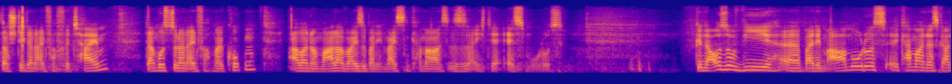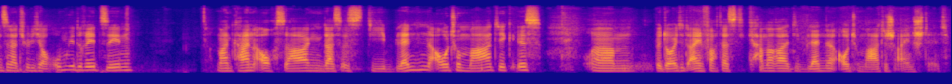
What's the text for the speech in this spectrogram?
Das steht dann einfach für Time. Da musst du dann einfach mal gucken. Aber normalerweise bei den meisten Kameras ist es eigentlich der S-Modus. Genauso wie äh, bei dem A-Modus äh, kann man das Ganze natürlich auch umgedreht sehen. Man kann auch sagen, dass es die Blendenautomatik ist. Ähm, bedeutet einfach, dass die Kamera die Blende automatisch einstellt.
